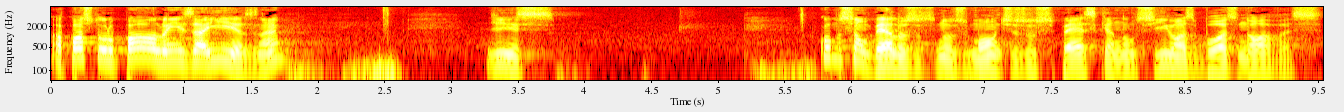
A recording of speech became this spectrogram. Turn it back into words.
O apóstolo Paulo, em Isaías, né, diz: Como são belos nos montes os pés que anunciam as boas novas.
